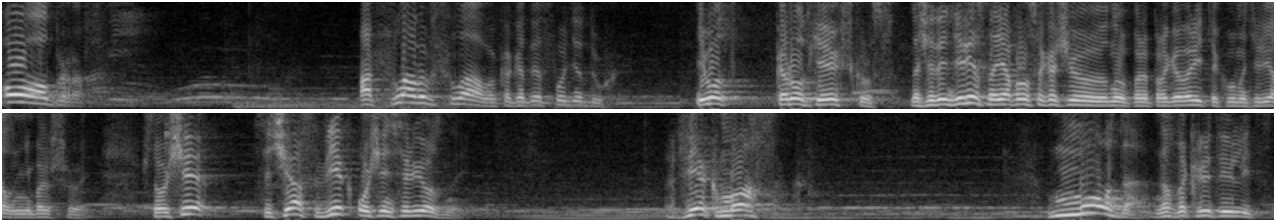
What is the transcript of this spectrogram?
образ от славы в славу, как от Господня Духа. И вот короткий экскурс. Значит, интересно, я просто хочу ну, проговорить такой материал небольшой, что вообще сейчас век очень серьезный. Век масок. Мода на закрытые лица.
